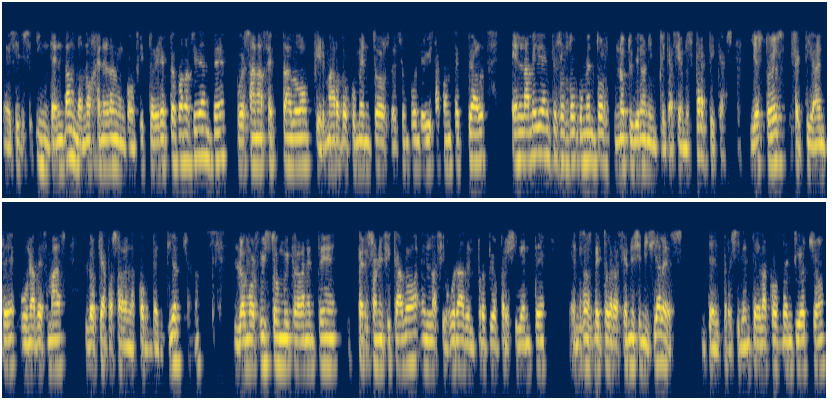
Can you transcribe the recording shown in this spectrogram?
Es decir, intentando no generar un conflicto directo con Occidente, pues han aceptado firmar documentos desde un punto de vista conceptual en la medida en que esos documentos no tuvieron implicaciones prácticas. Y esto es efectivamente, una vez más, lo que ha pasado en la COP28. Lo hemos visto muy claramente personificado en la figura del propio presidente en esas declaraciones iniciales del presidente de la COP28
